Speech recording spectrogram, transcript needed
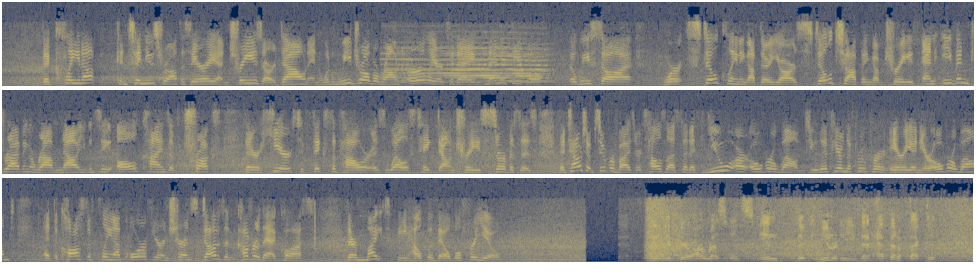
The cleanup continues throughout this area and trees are down. And when we drove around earlier today, many people that we saw were still cleaning up their yards, still chopping up trees, and even driving around now, you can see all kinds of trucks that are here to fix the power as well as take down trees services. The township supervisor tells us that if you are overwhelmed, you live here in the Fruitport area and you're overwhelmed at the cost of cleanup, or if your insurance doesn't cover that cost, there might be help available for you. If there are residents in the community that have been affected,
